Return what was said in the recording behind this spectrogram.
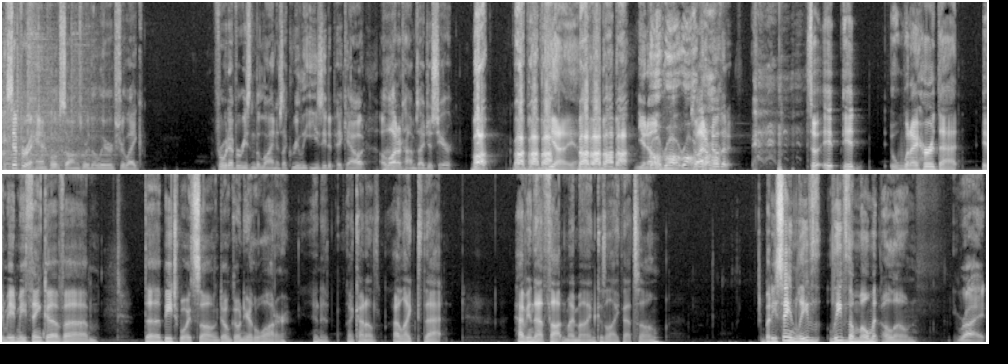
Except for a handful of songs where the lyrics are like, for whatever reason, the line is like really easy to pick out. A lot of times I just hear ba ba ba ba Yeah, yeah. ba ba ba ba. You know, so I don't know that. So it it when I heard that, it made me think of um, the Beach Boys song "Don't Go Near the Water," and it I kind of I liked that having that thought in my mind because I like that song. But he's saying leave leave the moment alone. Right.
